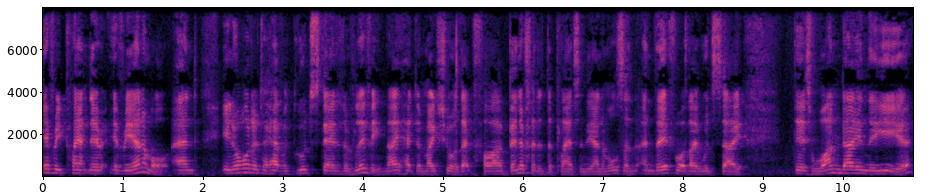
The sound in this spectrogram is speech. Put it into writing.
every plant and every animal. And in order to have a good standard of living, they had to make sure that fire benefited the plants and the animals. And, and therefore, they would say, there's one day in the year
